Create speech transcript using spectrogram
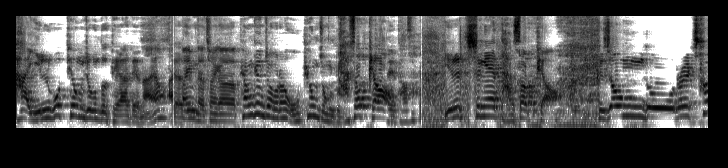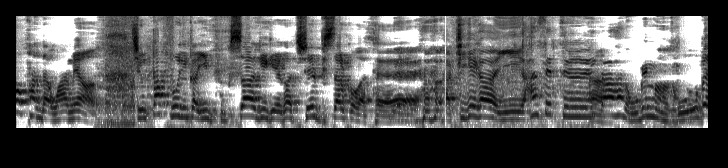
다 7평 정도 돼야 되나요? 아닙니다. 저희가 평균적으로 한 5평 정도. 다섯 평. 네, 다섯 평. 1층에 다섯 평. 그 정도를 창업한다고 하면 지금 딱 보니까 이 복사 기계가 제일 비쌀 것 같아. 아, 기계가 이 한 세트가 어. 한 500만 원 정도. 500.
